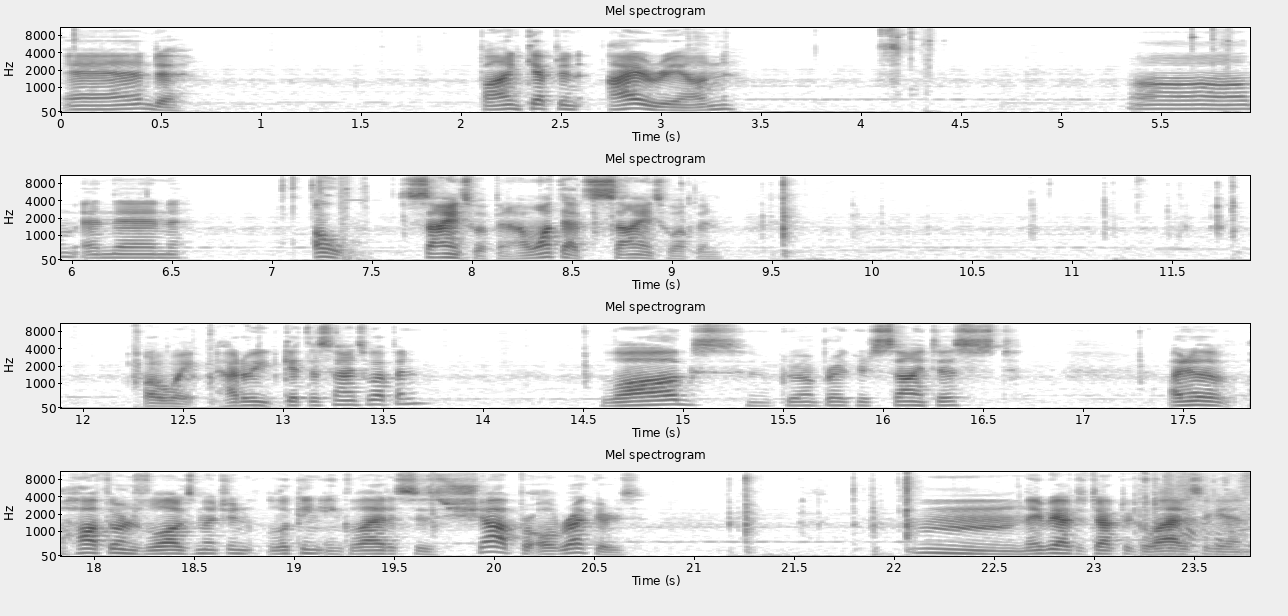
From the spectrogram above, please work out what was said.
and find Captain Irion. Um, and then, oh, science weapon. I want that science weapon. Oh wait, how do we get the science weapon? Logs, groundbreaker scientist. I know Hawthorne's logs mention looking in Gladys's shop for old records. Hmm, maybe I have to talk to Gladys again.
